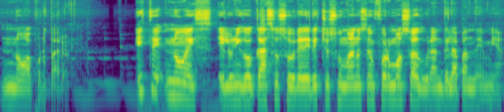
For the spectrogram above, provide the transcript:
no aportaron. Este no es el único caso sobre derechos humanos en Formosa durante la pandemia.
